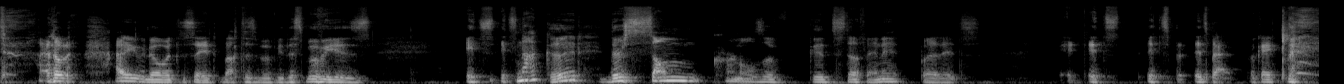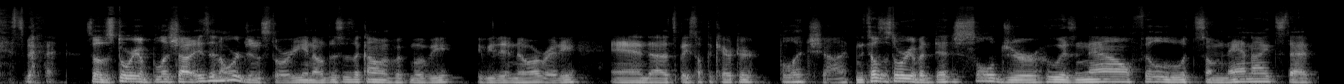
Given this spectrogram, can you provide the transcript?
I don't, I don't even know what to say about this movie. This movie is, it's, it's not good. There's some kernels of good stuff in it, but it's, it, it's, it's, it's bad. Okay, it's bad. So the story of Bloodshot is an origin story. You know, this is a comic book movie, if you didn't know already. And uh, it's based off the character Bloodshot. And it tells the story of a dead soldier who is now filled with some nanites that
